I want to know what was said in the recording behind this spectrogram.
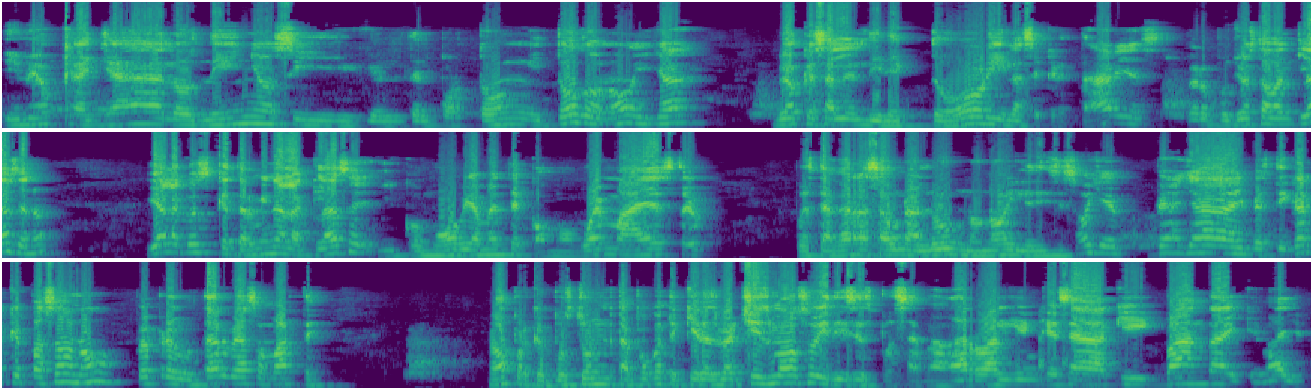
Y veo que allá los niños y el del portón y todo, ¿no? Y ya veo que sale el director y las secretarias. Pero pues yo estaba en clase, ¿no? Ya la cosa es que termina la clase y como obviamente como buen maestro, pues te agarras a un alumno, ¿no? Y le dices, oye, ve allá a investigar qué pasó, ¿no? Ve a preguntar, ve a asomarte. ¿No? Porque pues tú tampoco te quieres ver chismoso y dices, pues agarro a alguien que sea aquí banda y que vaya.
